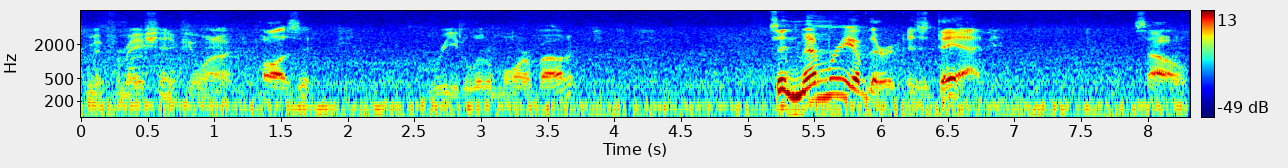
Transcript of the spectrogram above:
Some information if you want to pause it, read a little more about it. It's in memory of their his dad. So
